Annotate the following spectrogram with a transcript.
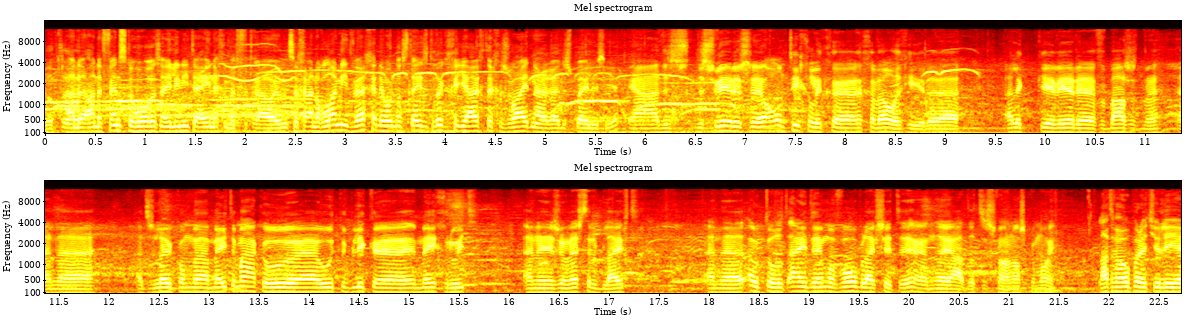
Dat, uh... aan, de, aan, de, fans te horen zijn jullie niet de enige met vertrouwen. Want ze gaan nog lang niet weg en er wordt nog steeds druk gejuicht en gezwaaid naar uh, de spelers hier. Ja, de, de sfeer is ontiegelijk geweldig hier. elke keer weer verbaast het me. En het is leuk om mee te maken hoe, hoe het publiek meegroeit en in zo'n wedstrijd blijft. En ook tot het eind helemaal vol blijft zitten. En ja, dat is gewoon hartstikke mooi. Laten we hopen dat jullie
